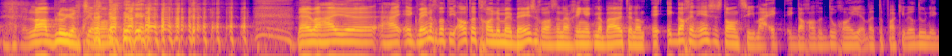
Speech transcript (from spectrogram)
laat bloeiertje, man. nee, maar hij, eh, hij, ik weet nog dat hij altijd gewoon ermee bezig was. En dan ging ik naar buiten. En dan, ik, ik dacht in eerste instantie, maar ik, ik dacht altijd, doe gewoon je, wat de fuck je wil doen. Ik,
